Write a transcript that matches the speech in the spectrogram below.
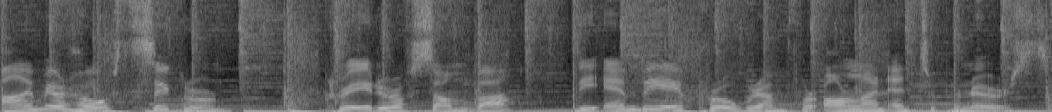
I'm your host, Sigrun, creator of SOMBA, the MBA program for online entrepreneurs.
